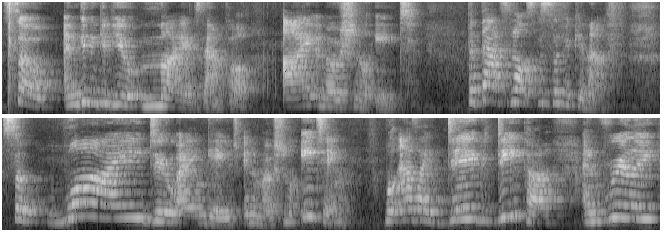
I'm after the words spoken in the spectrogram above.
So I'm gonna give you my example. I emotional eat. But that's not specific enough. So why do I engage in emotional eating? Well, as I dig deeper and really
